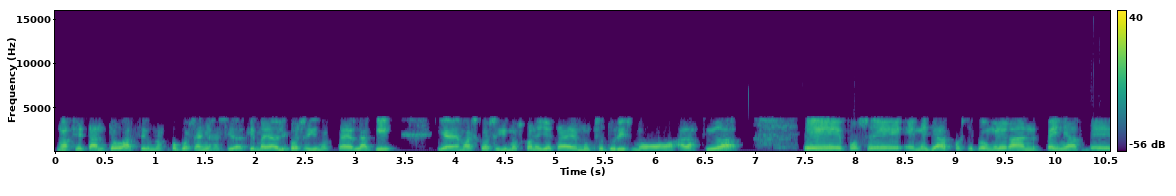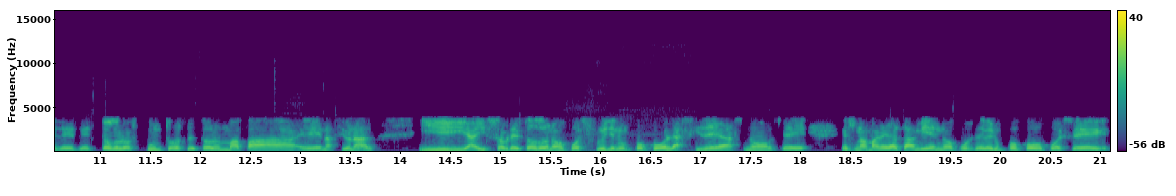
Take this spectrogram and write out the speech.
No hace tanto, hace unos pocos años ha sido aquí en Valladolid, conseguimos traerla aquí y además conseguimos con ello traer mucho turismo a la ciudad. Eh, pues eh, en ella pues se congregan peñas de, de, todos los puntos, de todo el mapa eh, nacional y ahí sobre todo no pues fluyen un poco las ideas no es una manera también no pues de ver un poco pues eh,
